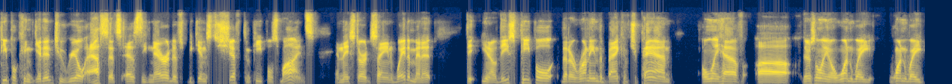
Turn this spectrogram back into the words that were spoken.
people can get into real assets as the narrative begins to shift in people's minds, and they start saying, "Wait a minute, the, you know, these people that are running the Bank of Japan only have uh, there's only a one way one way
